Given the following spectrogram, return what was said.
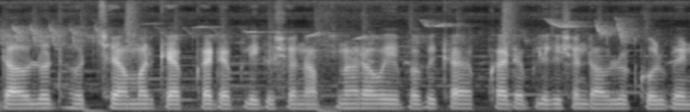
ডাউনলোড হচ্ছে আমার ক্যাপকাট অ্যাপ্লিকেশন আপনারাও এভাবে ক্যাপকাট অ্যাপ্লিকেশন ডাউনলোড করবেন।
